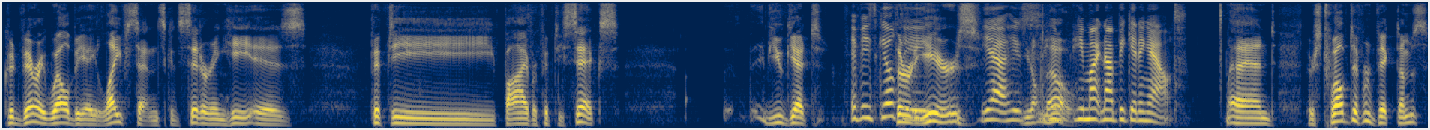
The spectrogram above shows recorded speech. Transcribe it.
Could very well be a life sentence considering he is 55 or 56. If you get If he's guilty, 30 years, yeah, he's you don't he- know. He, might not be getting out. and there's 12 different victims,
